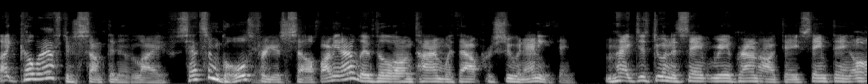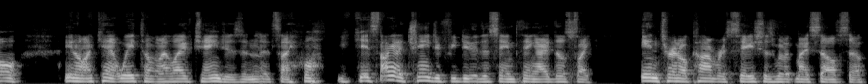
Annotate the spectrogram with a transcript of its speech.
like go after something in life, set some goals yeah. for yourself. I mean, I lived a long time without pursuing anything, like just doing the same real Groundhog Day, same thing. Oh, you know, I can't wait till my life changes. And it's like, well, it's not going to change if you do the same thing. I had those like internal conversations with myself. So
